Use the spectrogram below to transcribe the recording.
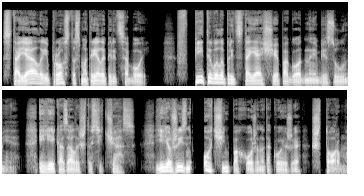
стояла и просто смотрела перед собой, впитывала предстоящее погодное безумие, и ей казалось, что сейчас ее жизнь очень похожа на такой же шторм.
